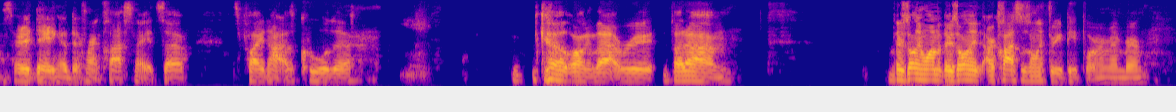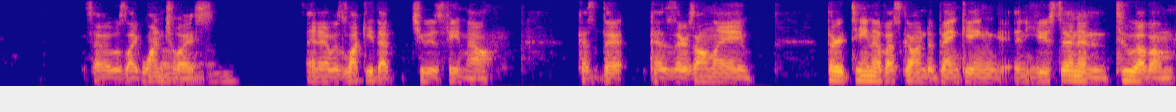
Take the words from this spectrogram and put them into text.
I started dating a different classmate, so it's probably not as cool to go along that route. But um, there's only one. There's only our class was only three people. Remember, so it was like one choice, Um, and it was lucky that she was female, because there because there's only 13 of us going to banking in Houston, and two of them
